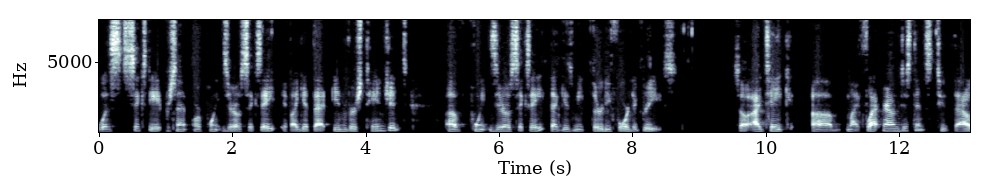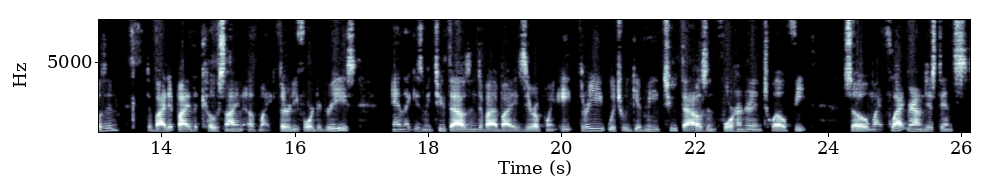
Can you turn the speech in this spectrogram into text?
was 68% or 0.068. If I get that inverse tangent of 0.068, that gives me 34 degrees. So I take um, my flat ground distance, 2,000, divided by the cosine of my 34 degrees, and that gives me 2,000 divided by 0.83, which would give me 2,412 feet. So my flat ground distance,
